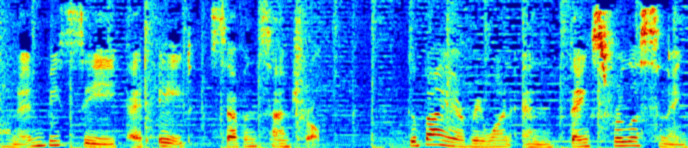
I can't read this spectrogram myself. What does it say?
on NBC at 8, 7 Central. Goodbye, everyone, and thanks for listening.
